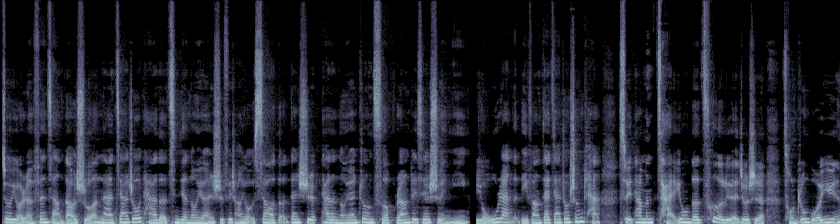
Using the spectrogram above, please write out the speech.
就有人分享到说，那加州它的清洁能源是非常有效的，但是它的能源政策不让这些水泥有污染的地方在加州生产，所以他们采用的策略就是从中国运，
